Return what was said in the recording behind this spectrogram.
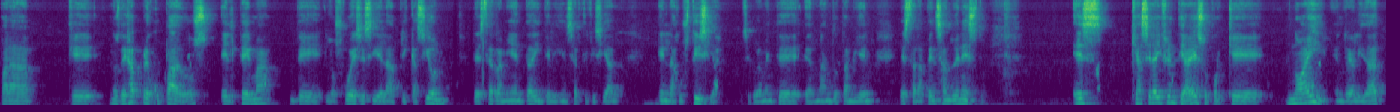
para que nos deja preocupados el tema de los jueces y de la aplicación de esta herramienta de inteligencia artificial en la justicia. Seguramente Hernando también estará pensando en esto es qué hacer ahí frente a eso, porque no hay en realidad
